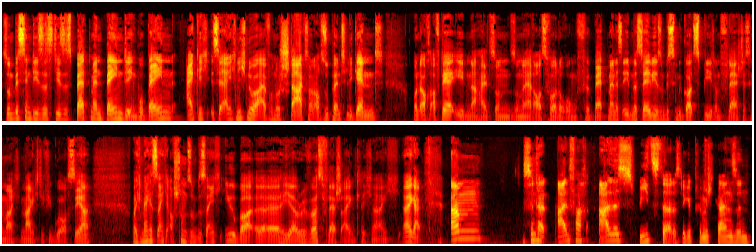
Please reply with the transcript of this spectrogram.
so ein bisschen dieses, dieses Batman-Bane-Ding, wo Bane eigentlich, ist ja eigentlich nicht nur einfach nur stark, sondern auch super intelligent. Und auch auf der Ebene halt so, ein, so eine Herausforderung für Batman ist eben dasselbe hier so ein bisschen mit Godspeed und Flash. Deswegen mag ich, mag ich die Figur auch sehr. Aber ich merke jetzt eigentlich auch schon so ein bisschen eigentlich über äh, hier Reverse Flash eigentlich, ne? Eigentlich. Na egal. Ähm, Es sind halt einfach alles Speedster. Das ergibt für mich keinen Sinn.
